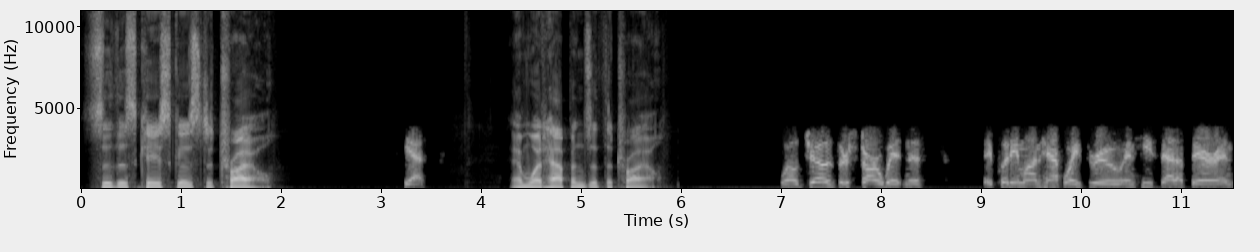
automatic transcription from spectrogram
So this case goes to trial. Yes. And what happens at the trial? Well, Joe's their star witness. They put him on halfway through, and he sat up there and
